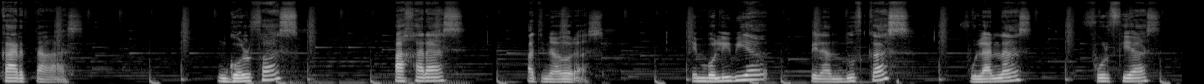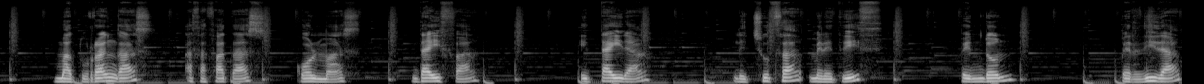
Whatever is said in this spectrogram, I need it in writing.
cártagas, golfas, pájaras, patinadoras. En Bolivia, pelanduzcas, fulanas, furcias, maturrangas, azafatas, colmas, daifa, etaira, lechuza, meretriz, pendón, perdida,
